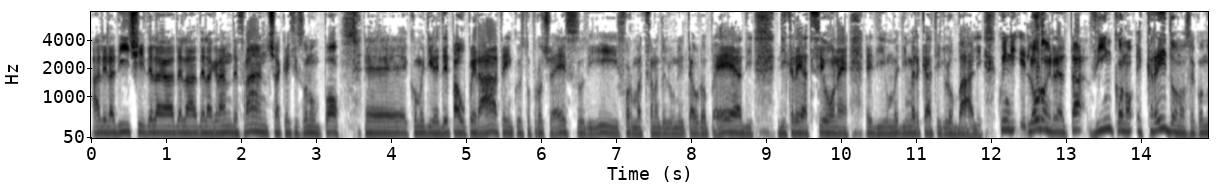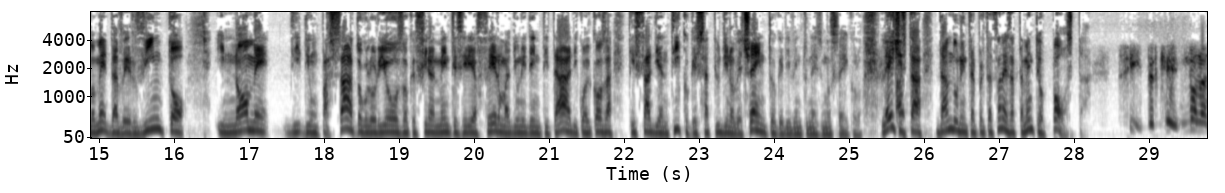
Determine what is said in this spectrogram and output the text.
alle radici della, della, della grande Francia che si sono un po' eh, come dire, depauperate in questo processo di formazione dell'unità europea, di, di creazione eh, di, di mercati globali. Quindi loro in realtà vincono e credono, secondo me, d'aver vinto in nome di, di, un passato glorioso che finalmente si riafferma, di un'identità, di qualcosa che sa di antico, che sa più di Novecento che di XXI secolo. Lei ci ah. sta dando un'interpretazione esattamente opposta. Sì, perché non ha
